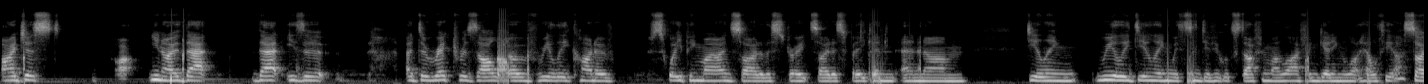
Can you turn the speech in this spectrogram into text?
I just, you know, that that is a a direct result of really kind of sweeping my own side of the street, so to speak, and and um, dealing really dealing with some difficult stuff in my life and getting a lot healthier. So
